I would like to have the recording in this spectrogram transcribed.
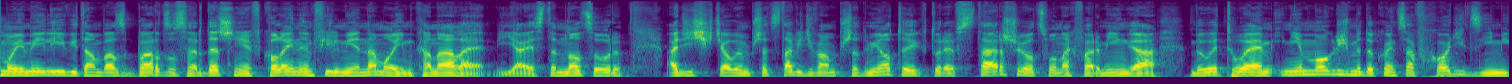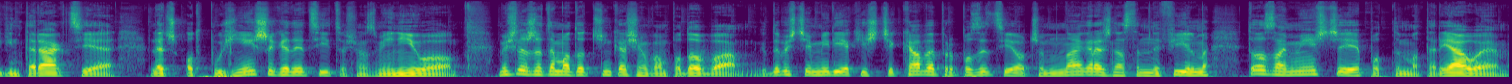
moi mili, witam was bardzo serdecznie w kolejnym filmie na moim kanale. Ja jestem Nocur, a dziś chciałbym przedstawić wam przedmioty, które w starszych odsłonach farminga były tłem i nie mogliśmy do końca wchodzić z nimi w interakcję, lecz od późniejszych edycji to się zmieniło. Myślę, że temat odcinka się wam podoba. Gdybyście mieli jakieś ciekawe propozycje o czym nagrać następny film, to zamieśćcie je pod tym materiałem.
